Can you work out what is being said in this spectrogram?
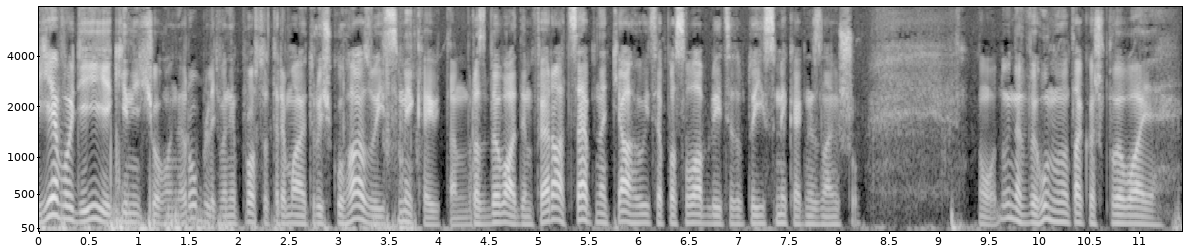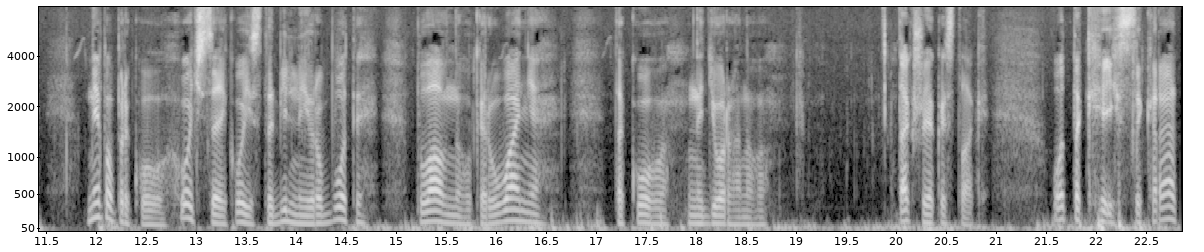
Є водії, які нічого не роблять, вони просто тримають ручку газу і смикають, там, розбивають демпфера, цеп натягується, послаблюється, тобто її смикає, як не знаю що. О, ну і на двигун воно також впливає. Не по приколу. Хочеться якоїсь стабільної роботи, плавного керування, такого недьорганого. Так що якось так. От такий секрет,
